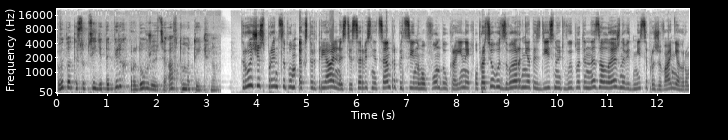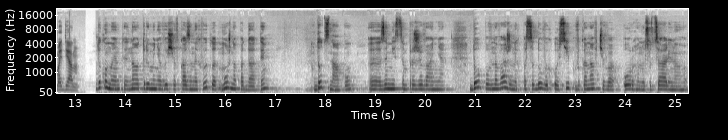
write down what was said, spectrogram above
Виплати субсидій та пільг продовжуються автоматично. Керуючись принципом екстериторіальності, сервісні центри Пенсійного фонду України опрацьовують звернення та здійснюють виплати незалежно від місця проживання громадян. Документи на отримання вище вказаних виплат можна подати до ЦНАПу за місцем проживання, до повноважених посадових осіб виконавчого органу соціального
